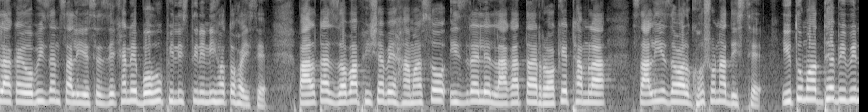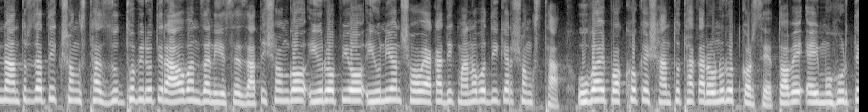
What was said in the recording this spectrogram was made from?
এলাকায় অভিযান চালিয়েছে, যেখানে বহু ফিলিস্তিনি নিহত হয়েছে। পাল্টা জবাব হিসাবে হামাসও ইসরায়েলে লাগাতার রকেট হামলা চালিয়ে যাওয়ার ঘোষণা দিচ্ছে। ইতিমধ্যে বিভিন্ন আন্তর্জাতিক সংস্থা যুদ্ধবিরতির আহ্বান জানিয়েছে জাতিসংঘ, ইউরোপীয় ইউনিয়ন সহ একাধিক মানবাধিকার সংস্থা। উভয় পক্ষকে শান্ত থাকার অনুরোধ করছে, তবে এই মুহূর্তে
